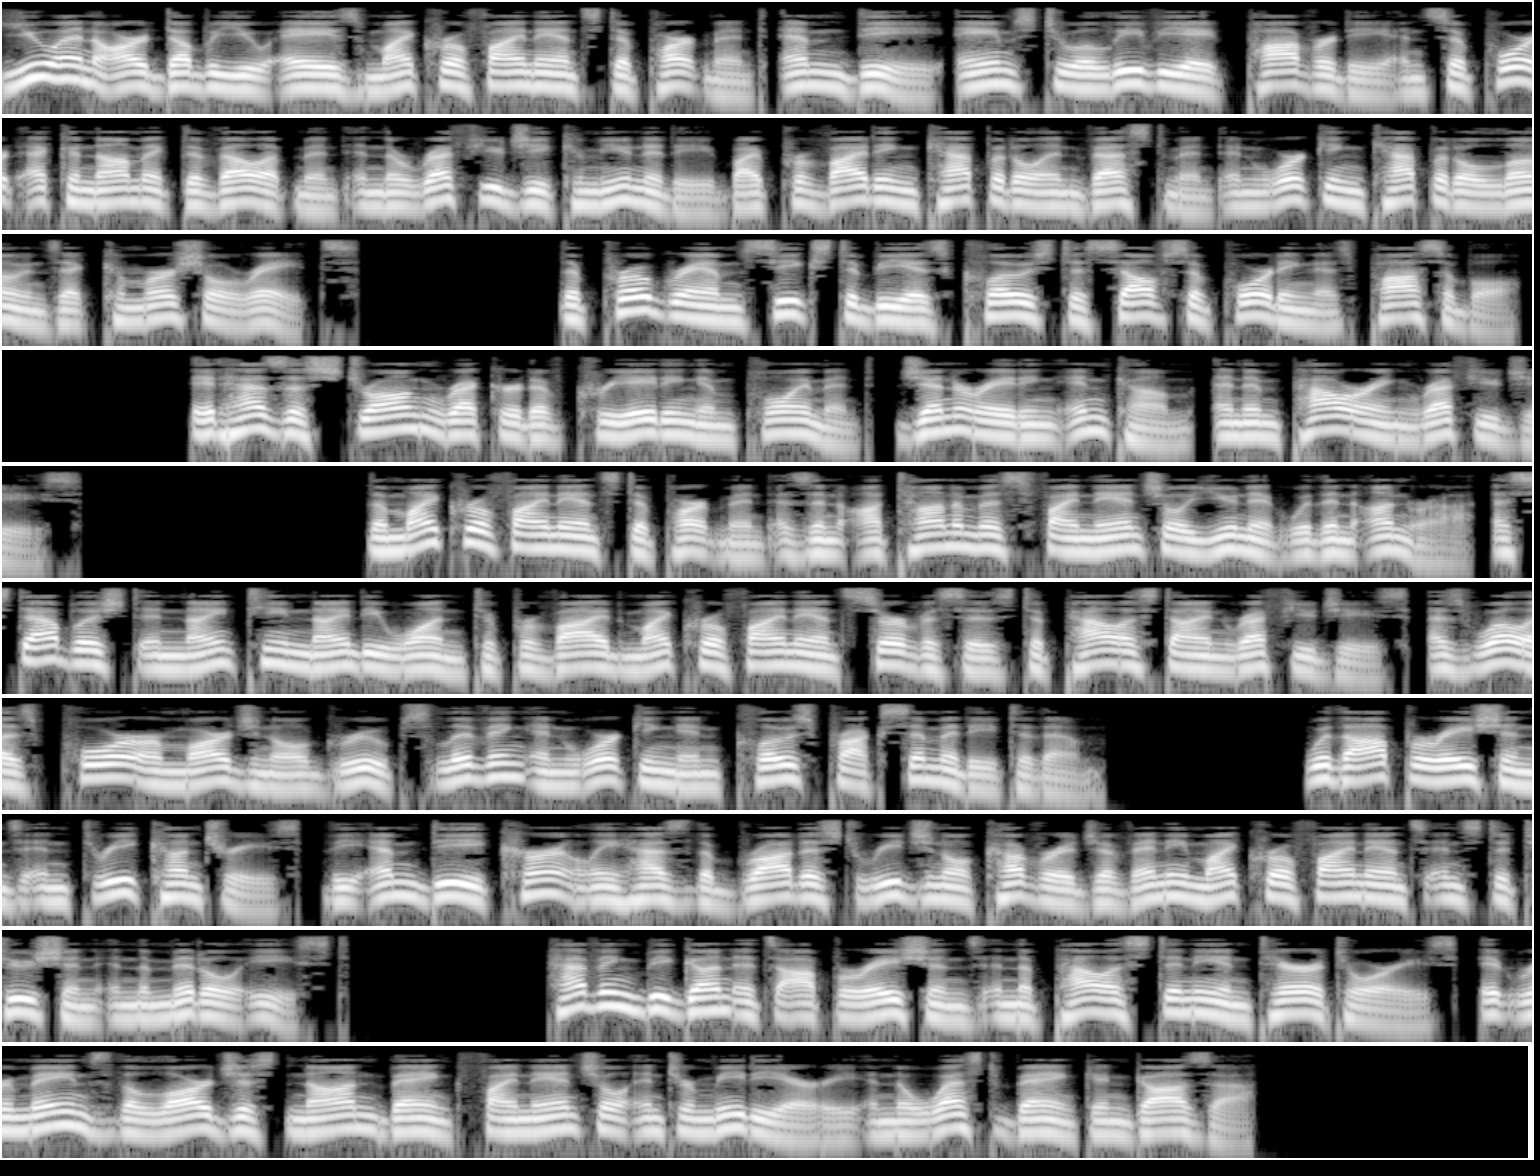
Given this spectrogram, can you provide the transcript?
UNRWA's Microfinance Department MD aims to alleviate poverty and support economic development in the refugee community by providing capital investment and working capital loans at commercial rates. The program seeks to be as close to self-supporting as possible. It has a strong record of creating employment, generating income, and empowering refugees. The Microfinance Department is an autonomous financial unit within UNRWA, established in 1991 to provide microfinance services to Palestine refugees, as well as poor or marginal groups living and working in close proximity to them. With operations in three countries, the MD currently has the broadest regional coverage of any microfinance institution in the Middle East. Having begun its operations in the Palestinian territories, it remains the largest non-bank financial intermediary in the West Bank and Gaza.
